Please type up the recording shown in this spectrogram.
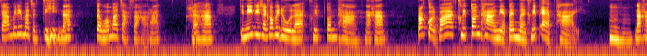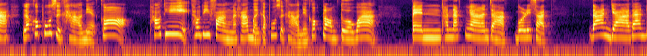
-19 ไม่ได้มาจากจีนนะ แต่ว่ามาจากสหรัฐนะคะทีนี้ดิฉันก็ไปดูแล้วคลิปต้นทางนะคะปรากฏว่าคลิปต้นทางเนี่ยเป็นเหมือนคลิปแอบถ่ายอืมนะคะ แล้วก็ผู้สื่อข่าวเนี่ยก็เท่าที่เท่าที่ฟังนะคะ เหมือนกับผู้สื่อข่าวเนี่ยก็ปลอมตัวว่า เป็นพนักงานจากบริษัท ด้านยาด้านเว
